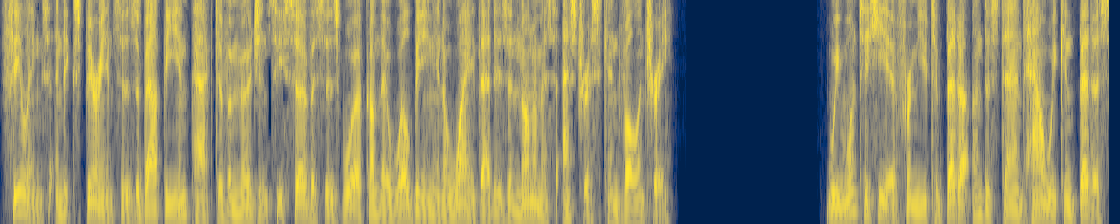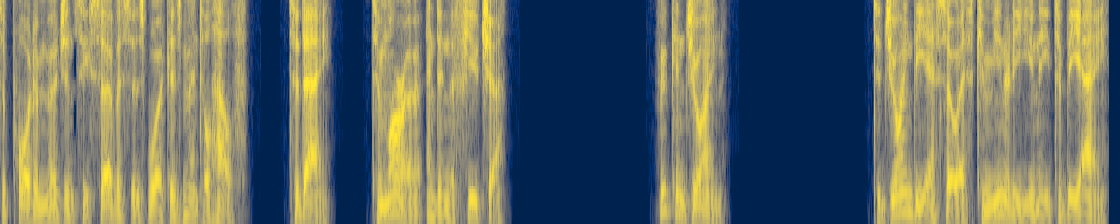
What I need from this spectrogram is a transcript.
feelings and experiences about the impact of emergency services work on their well-being in a way that is anonymous asterisk and voluntary. We want to hear from you to better understand how we can better support emergency services workers' mental health, today, tomorrow and in the future. Who can join? To join the SOS community you need to be a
